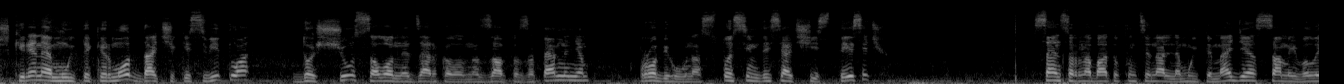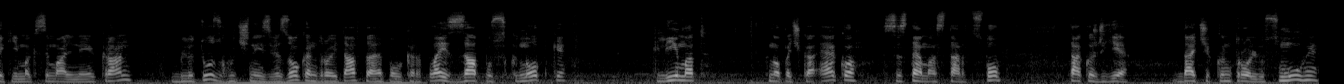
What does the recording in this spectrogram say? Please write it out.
Шкіряне мультикермо, датчики світла, дощу, салонне дзеркало у нас з автозатемненням. Пробігу у нас 176 тисяч. Сенсорна багатофункціональна мультимедіа, самий великий максимальний екран, Bluetooth, гучний зв'язок, Android Auto, Apple CarPlay, запуск кнопки, клімат, кнопочка Eco, система старт-стоп. Також є датчик контролю смуги,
